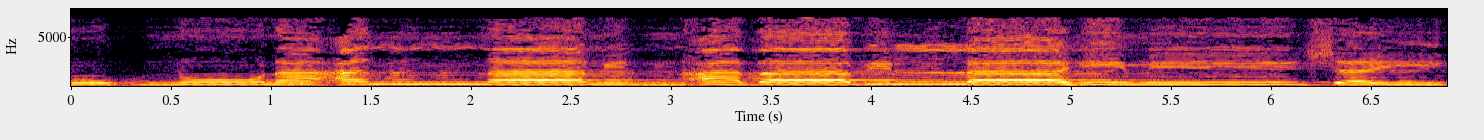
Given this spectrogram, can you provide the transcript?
مغنون عنا من عذاب الله من شيء؟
